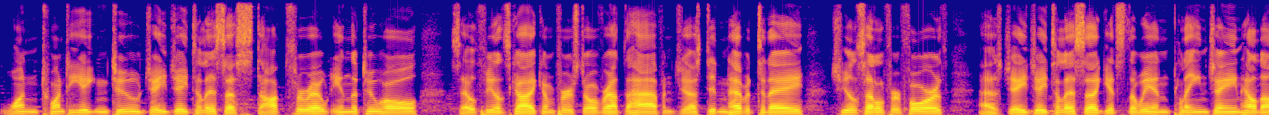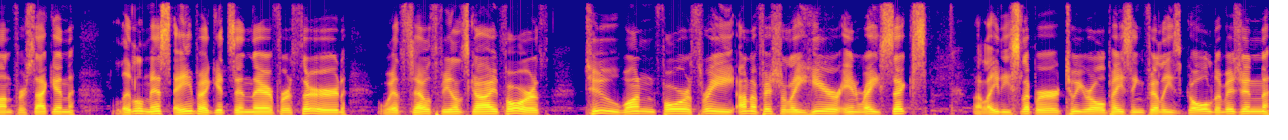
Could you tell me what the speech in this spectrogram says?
128 and 2. JJ Talisa stalked throughout in the two hole. Southfield Sky come first over at the half and just didn't have it today. She'll settle for fourth as JJ Talisa gets the win. Plain Jane held on for second. Little Miss Ava gets in there for third with Southfield Sky fourth. 2 1 4 3 unofficially here in race six. The Lady Slipper two year old pacing fillies gold division.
